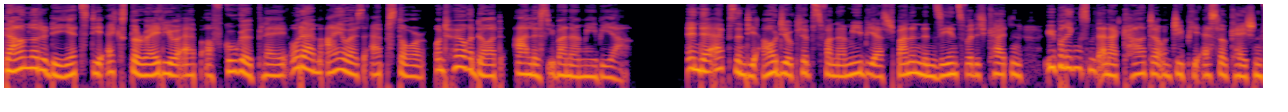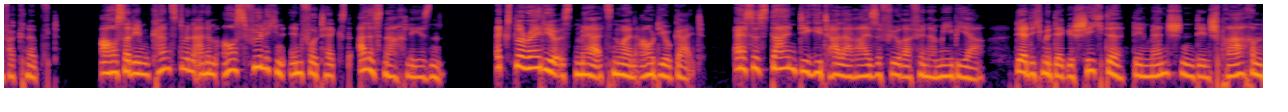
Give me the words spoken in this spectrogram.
Downloade dir jetzt die Exploradio App auf Google Play oder im iOS App Store und höre dort alles über Namibia. In der App sind die Audioclips von Namibias spannenden Sehenswürdigkeiten übrigens mit einer Karte und GPS-Location verknüpft. Außerdem kannst du in einem ausführlichen Infotext alles nachlesen. Exploradio ist mehr als nur ein Audioguide. Es ist dein digitaler Reiseführer für Namibia, der dich mit der Geschichte, den Menschen, den Sprachen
